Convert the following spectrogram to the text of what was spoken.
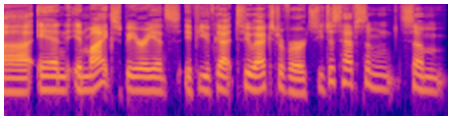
Uh, and in my experience, if you've got two extroverts, you just have some some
